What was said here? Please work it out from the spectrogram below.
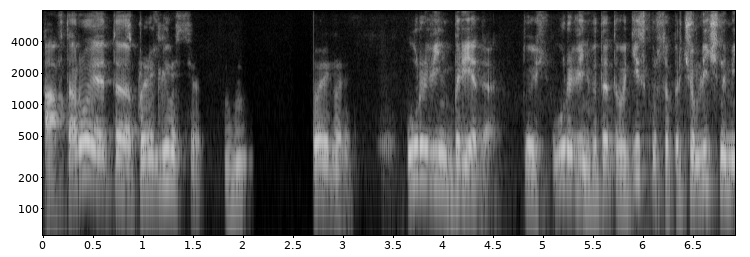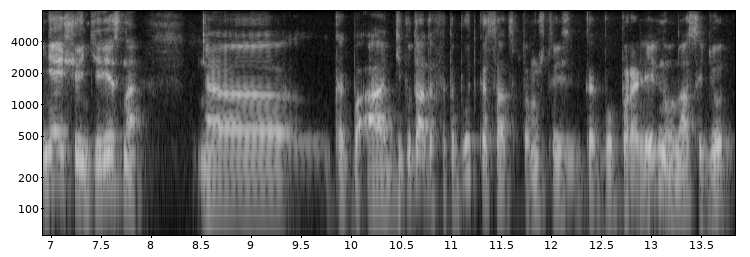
а второе – это… Справедливости. Угу. Говори, говори. Уровень бреда. То есть уровень вот этого дискурса, причем лично меня еще интересно, э, как бы, а депутатов это будет касаться, потому что как бы параллельно у нас идет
